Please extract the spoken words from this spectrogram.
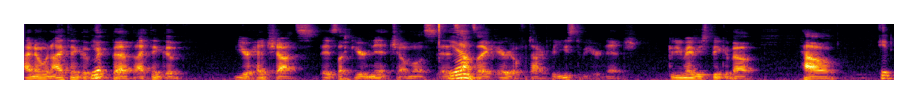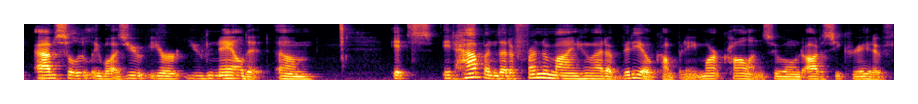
I know when I think of Yep. Macbeth, I think of your headshots is like your niche almost, and it Yeah. sounds like aerial photography used to be your niche. Could you maybe speak about how? It absolutely was. You you're you've nailed it. Um, it's it happened that a friend of mine who had a video company, Mark Collins, who owned Odyssey Creative,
